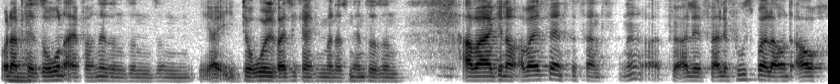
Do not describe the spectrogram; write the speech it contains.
Oder mhm. Person einfach, ne? So, ein, so, ein, so ein ja, Idol, weiß ich gar nicht, wie man das nennt. So, so ein, aber genau, aber ist sehr interessant. Ne? Für, alle, für alle Fußballer und auch,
